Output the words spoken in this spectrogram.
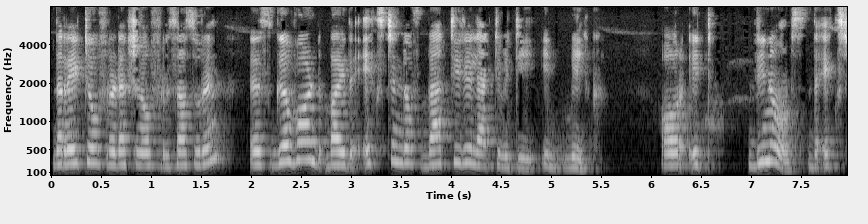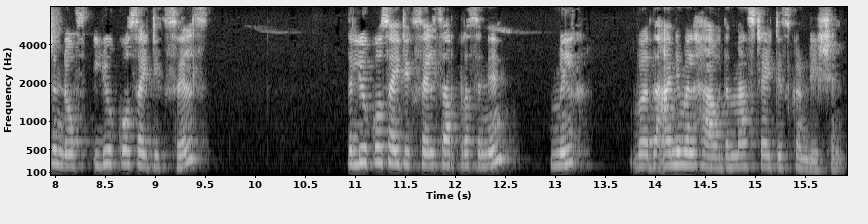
The rate of reduction of resazurin is governed by the extent of bacterial activity in milk or it denotes the extent of leukocytic cells. The leukocytic cells are present in milk where the animal have the mastitis condition.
